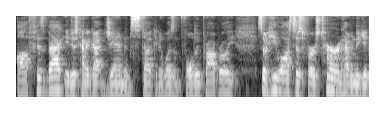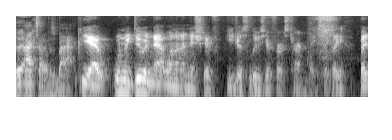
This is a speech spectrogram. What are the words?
off his back. It just kind of got jammed and stuck, and it wasn't folding properly. So he lost his first turn having to get the axe out of his back. Yeah, when we do a nat one on initiative, you just lose your first turn basically. But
